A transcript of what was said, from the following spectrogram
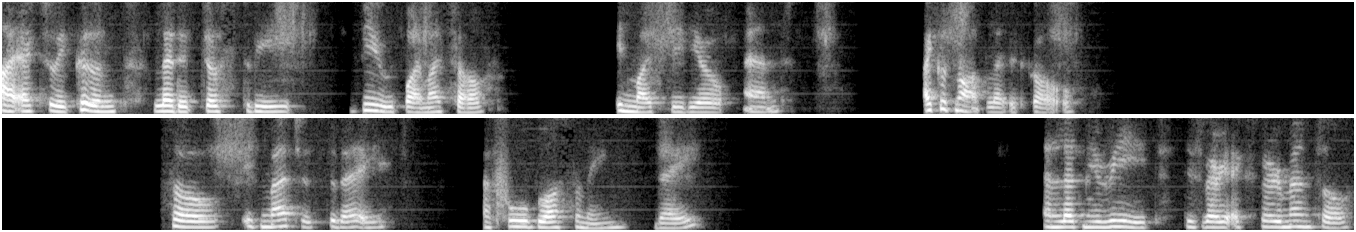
I actually couldn't let it just to be viewed by myself in my studio and I could not let it go. So it matches today, a full blossoming day. And let me read this very experimental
